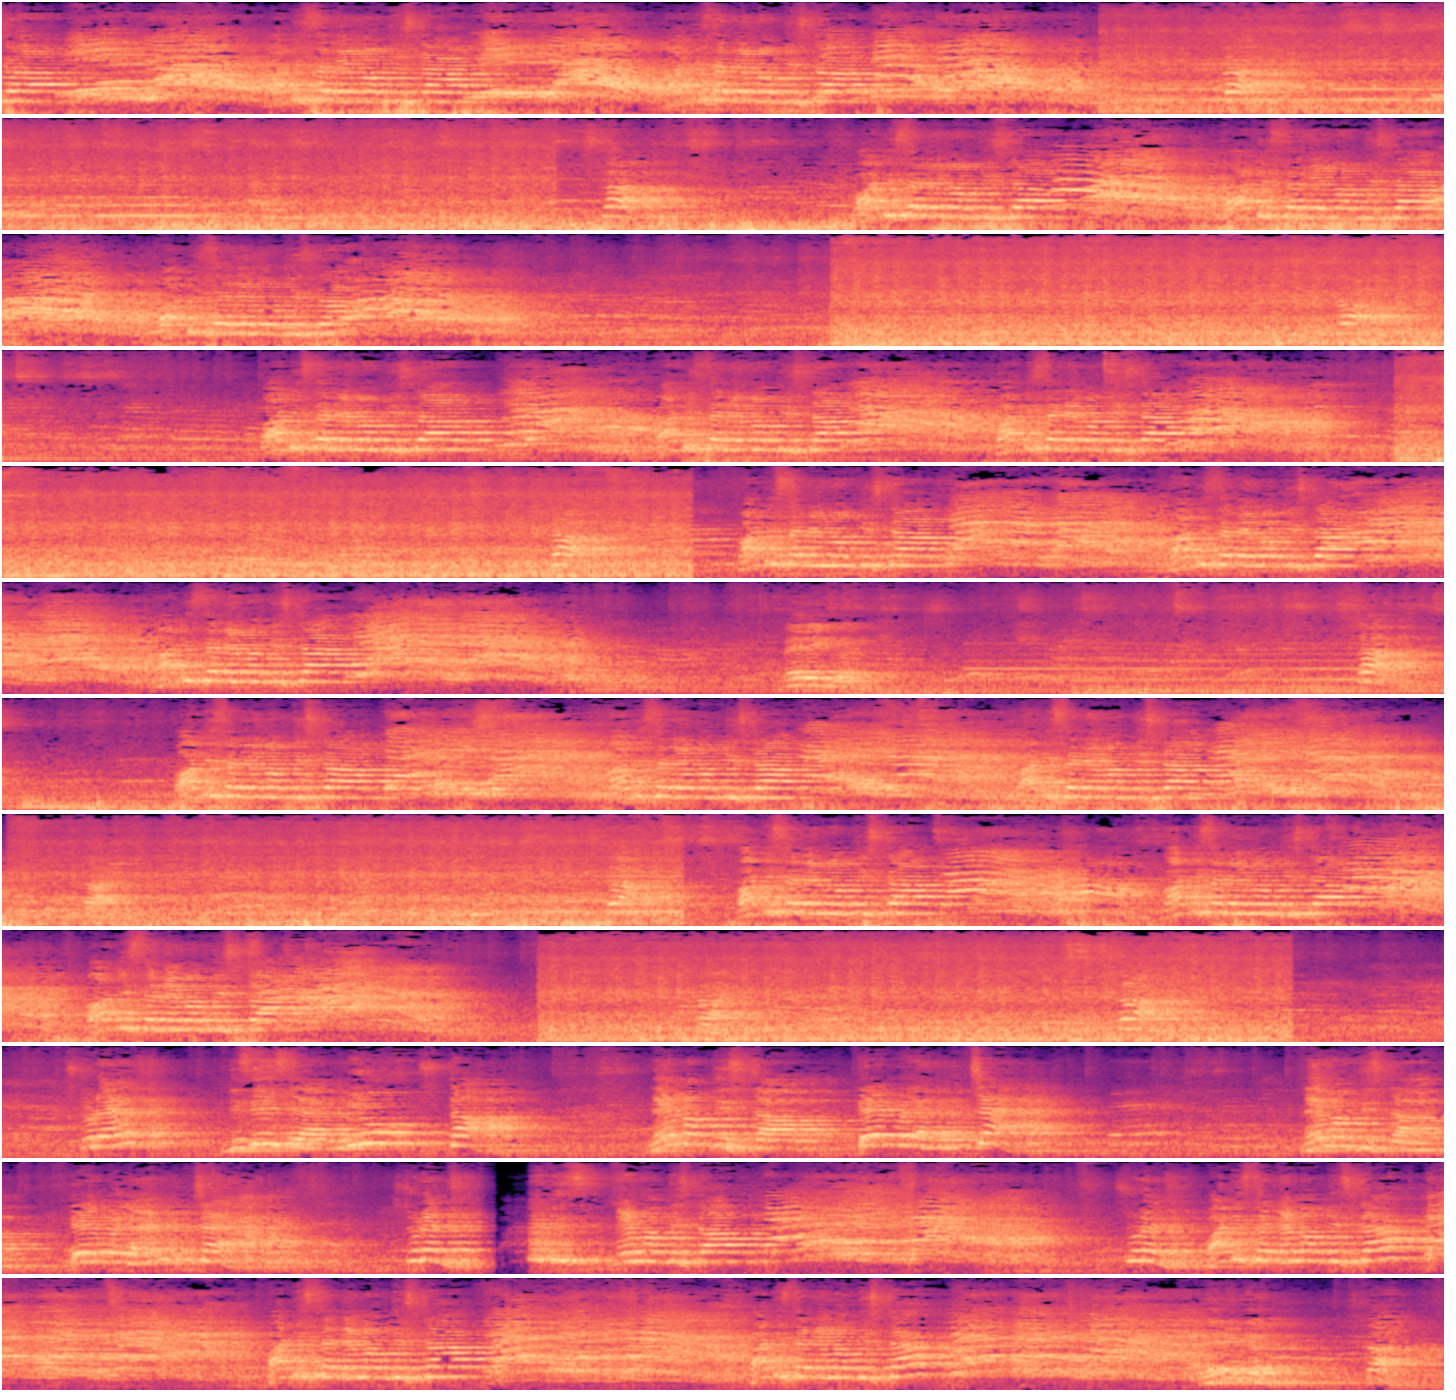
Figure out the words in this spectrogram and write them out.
God Very good. Stop. What is the name of the staff? What is the name of the staff? What is the name of? Stop. Stop. What is the name of staff? What is the name of staff? What is the name of staff? A new staff. Name of the staff, table and chair. Name of the staff, table and chair. Students, what is this name of the staff? Students, what is the name of the staff? What is the name of the staff? What is the name of the staff? Very good. Start.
